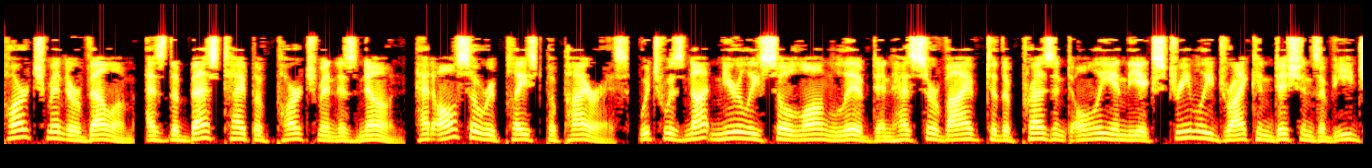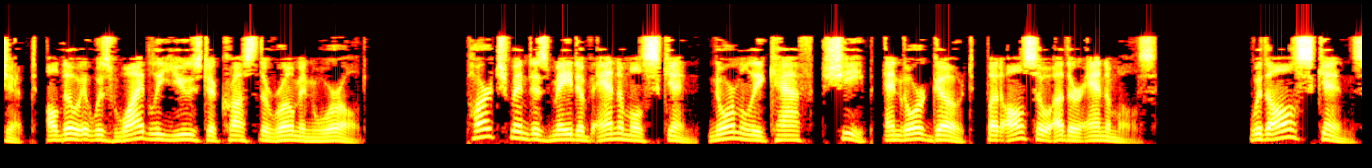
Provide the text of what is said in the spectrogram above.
Parchment or vellum, as the best type of parchment is known, had also replaced papyrus, which was not nearly so long-lived and has survived to the present only in the extremely dry conditions of Egypt, although it was widely used across the Roman world. Parchment is made of animal skin, normally calf, sheep, and or goat, but also other animals. With all skins,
